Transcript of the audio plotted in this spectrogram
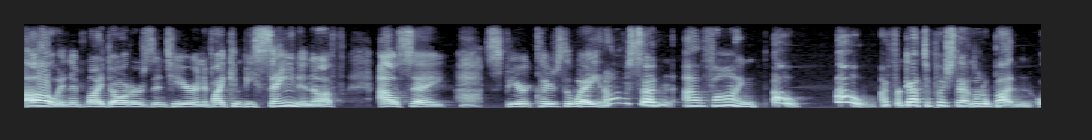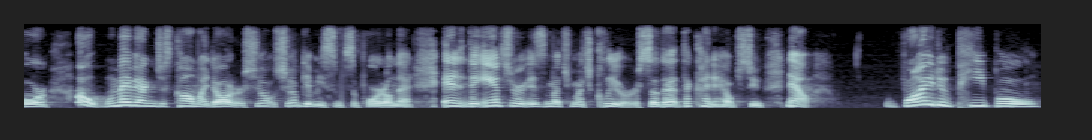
Oh, and if my daughter's in here and if I can be sane enough, I'll say, oh, Spirit clears the way. And all of a sudden, I'll find, oh, oh, I forgot to push that little button. Or, oh, well, maybe I can just call my daughter. She'll she'll give me some support on that. And the answer is much, much clearer. So that that kind of helps too. Now, why do people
